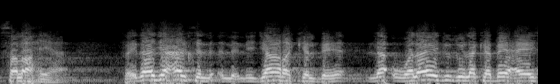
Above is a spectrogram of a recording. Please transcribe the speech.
صلاحها. فإذا جعلت الإجارة كالبيع لا ولا يجوز لك بيع إيش؟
